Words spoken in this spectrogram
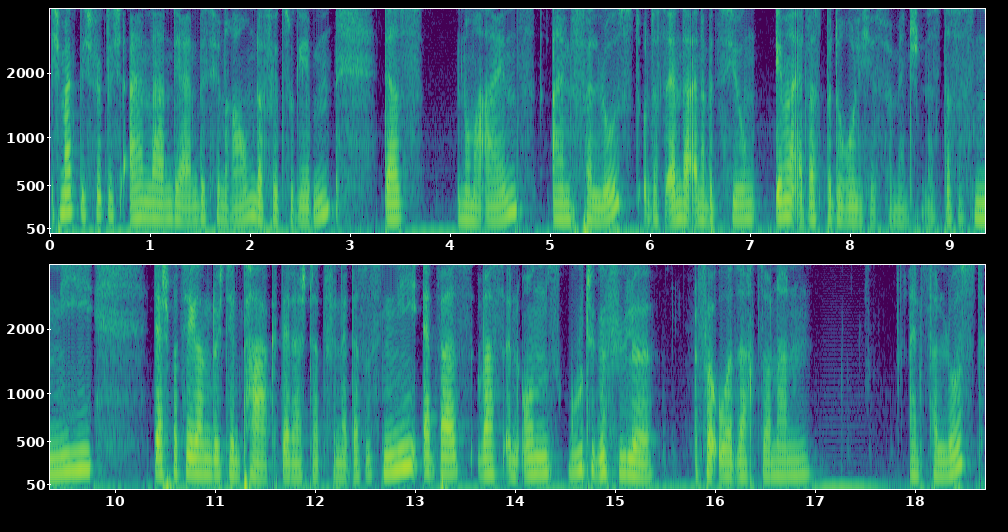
ich mag dich wirklich einladen, dir ein bisschen Raum dafür zu geben, dass Nummer eins, ein Verlust und das Ende einer Beziehung immer etwas Bedrohliches für Menschen ist. Das ist nie der Spaziergang durch den Park, der da stattfindet. Das ist nie etwas, was in uns gute Gefühle verursacht, sondern ein Verlust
